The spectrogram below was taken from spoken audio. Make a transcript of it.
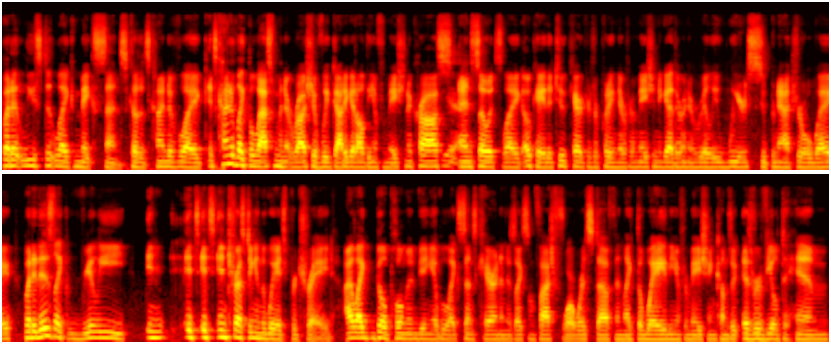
but at least it like makes sense because it's kind of like it's kind of like the last minute rush of we've got to get all the information across Yeah. and so it's like okay the two characters are putting their information together in a really weird supernatural way but it is like really in, it's it's interesting in the way it's portrayed. I like Bill Pullman being able to like sense Karen, and there's like some flash forward stuff, and like the way the information comes is revealed to him,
